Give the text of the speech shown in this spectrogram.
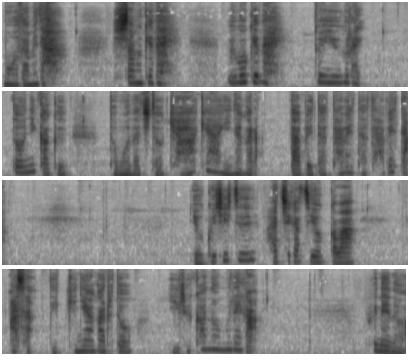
もうダメだ。下向けない動けない。というぐらい。とにかく友達とキャーキャー言いながら食べた食べた食べた。翌日8月4日は朝デッキに上がるとイルカの群れが。船の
